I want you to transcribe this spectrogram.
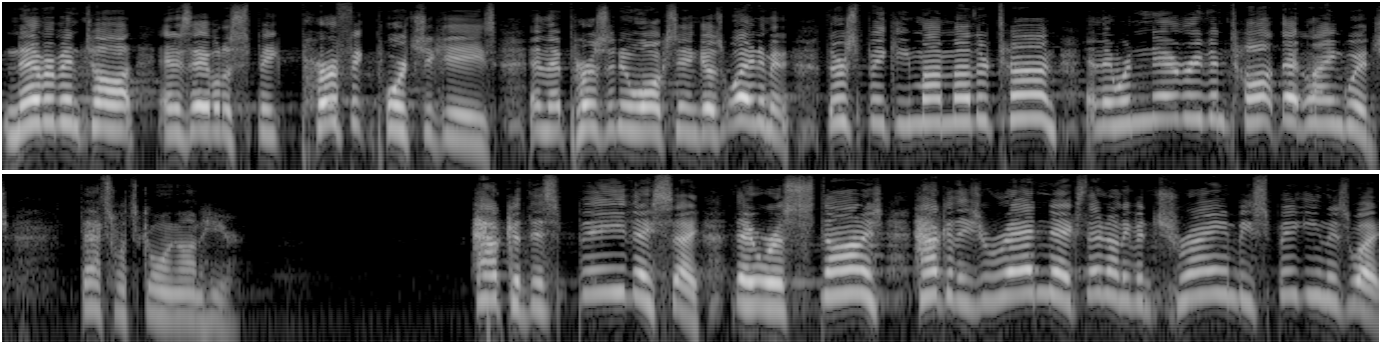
never been taught, and is able to speak perfect Portuguese. And that person who walks in goes, Wait a minute, they're speaking my mother tongue, and they were never even taught that language. That's what's going on here. How could this be? They say. They were astonished. How could these rednecks, they're not even trained, be speaking this way?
